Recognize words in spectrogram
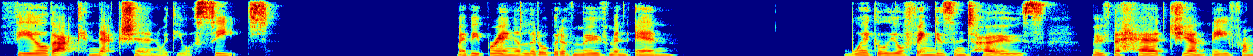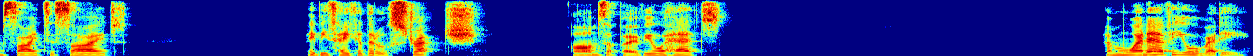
Feel that connection with your seat. Maybe bring a little bit of movement in. Wiggle your fingers and toes. Move the head gently from side to side. Maybe take a little stretch, arms up over your head. And whenever you're ready,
